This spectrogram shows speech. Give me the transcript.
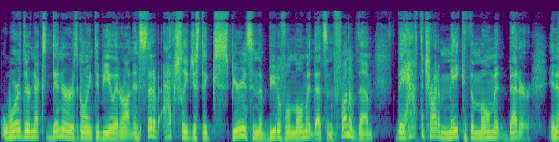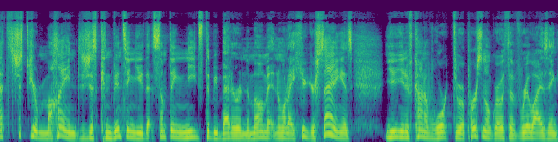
where their next dinner is going to be later on. Instead of actually just experiencing the beautiful moment that's in front of them, they have to try to make the moment better. And that's just your mind just convincing you that something needs to be better in the moment. And what I hear you're saying is you, you've kind of worked through a personal growth of realizing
